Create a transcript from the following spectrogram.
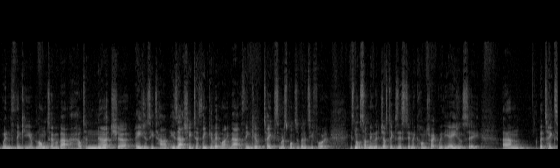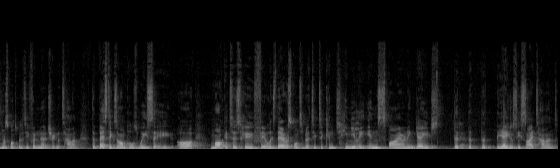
when thinking of long term about how to nurture agency talent, is actually to think of it like that. Think of take some responsibility for it. It's not something that just exists in a contract with the agency. Um, but take some responsibility for nurturing the talent. The best examples we see are marketers who feel it's their responsibility to continually inspire and engage the, yeah. the, the, the, agency side talent.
